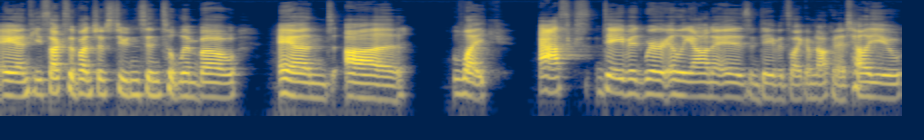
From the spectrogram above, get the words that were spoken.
and he sucks a bunch of students into limbo and uh like asks David where Illyana is and David's like I'm not going to tell you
